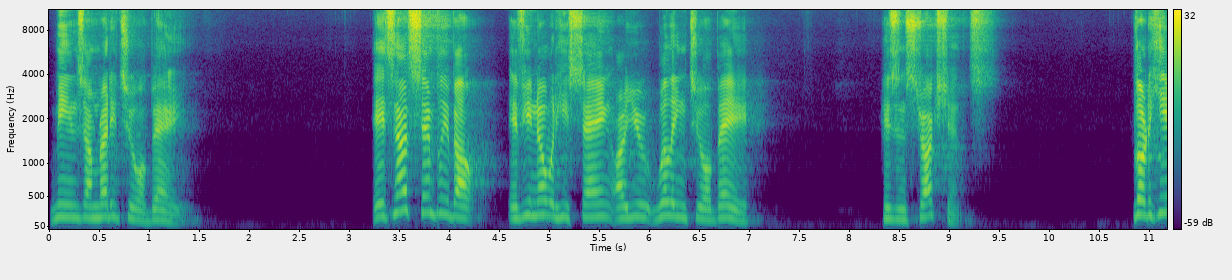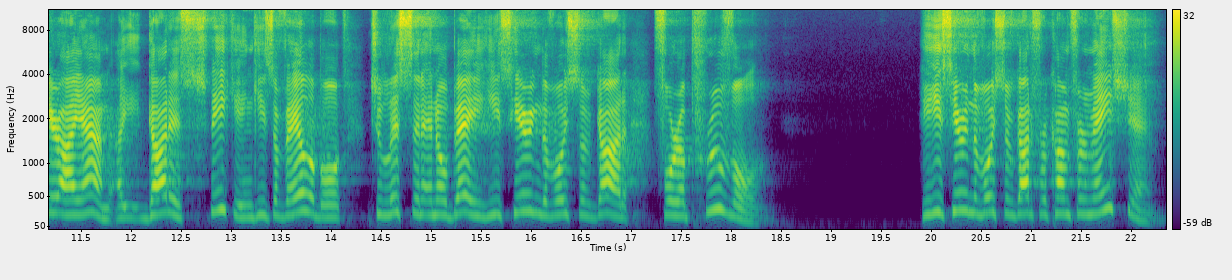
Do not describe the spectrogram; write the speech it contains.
means I'm ready to obey. It's not simply about if you know what he's saying, are you willing to obey his instructions? Lord, here I am. God is speaking. He's available to listen and obey. He's hearing the voice of God for approval. He's hearing the voice of God for confirmation.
